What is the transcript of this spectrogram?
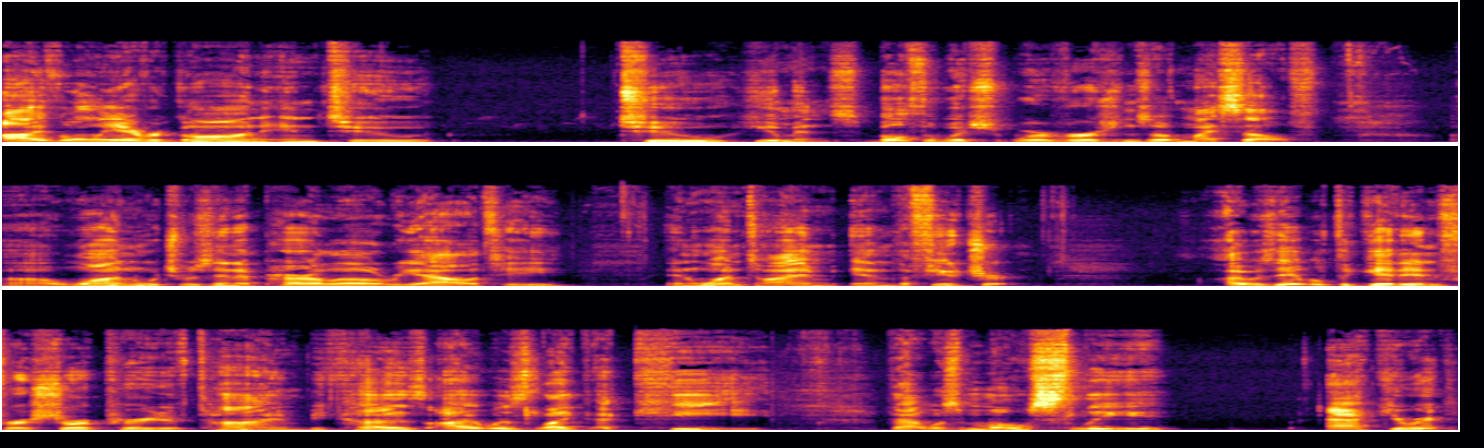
I've only ever gone into two humans, both of which were versions of myself. Uh, one which was in a parallel reality, and one time in the future. I was able to get in for a short period of time because I was like a key that was mostly accurate,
